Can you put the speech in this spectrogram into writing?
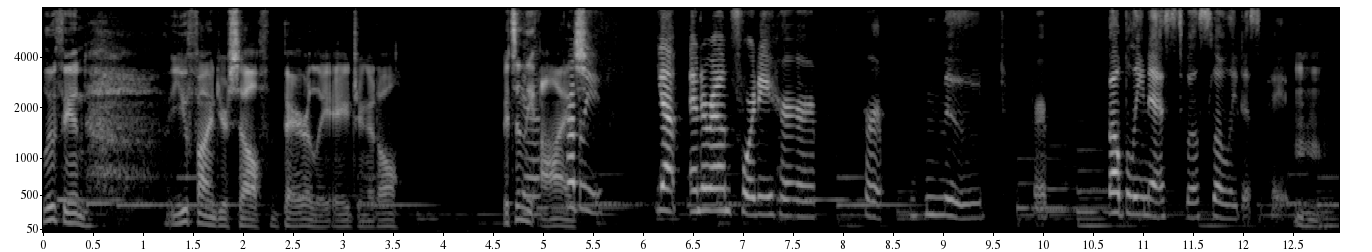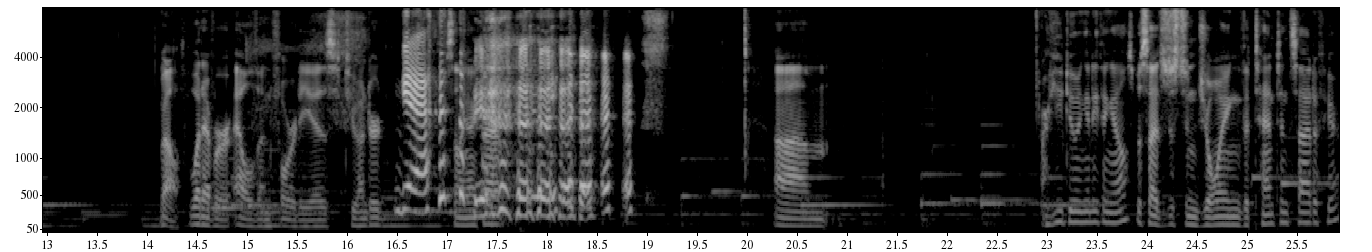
Luthienne, you find yourself barely aging at all. It's in Yeah, the eyes. Probably. Yeah, and around 40, her her mood, her bubbliness will slowly dissipate. Mm-hmm. Well, whatever Elven 40 is, 200, Yeah. something like that. Um, are you doing anything else besides just enjoying the tent inside of here?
